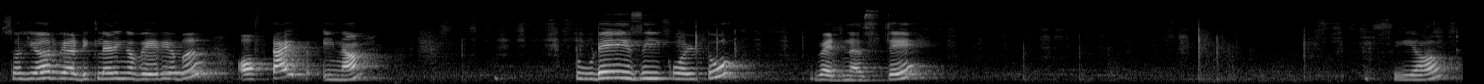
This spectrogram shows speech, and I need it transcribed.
So here we are declaring a variable of type enum. Today is equal to Wednesday. cout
